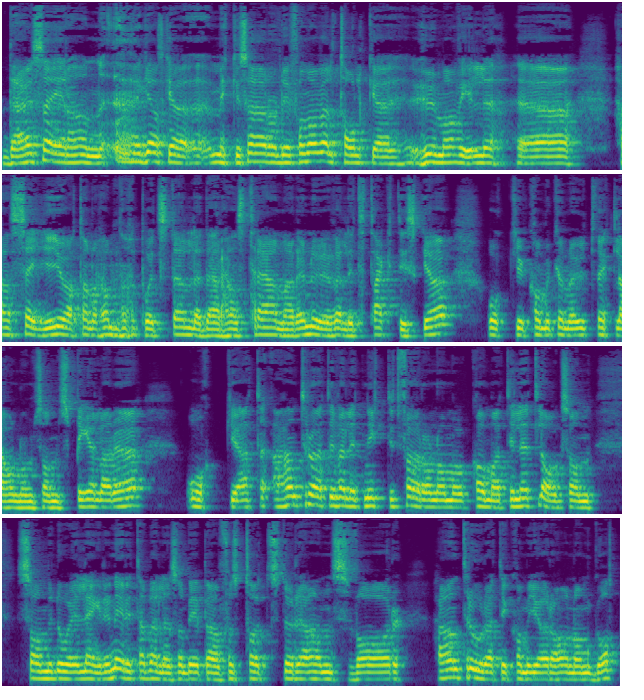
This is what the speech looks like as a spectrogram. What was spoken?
Där säger han ganska mycket så här och det får man väl tolka hur man vill. Eh, han säger ju att han har hamnat på ett ställe där hans tränare nu är väldigt taktiska och kommer kunna utveckla honom som spelare. Och att han tror att det är väldigt nyttigt för honom att komma till ett lag som, som då är längre ner i tabellen som BP. Han får ta ett större ansvar. Han tror att det kommer göra honom gott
